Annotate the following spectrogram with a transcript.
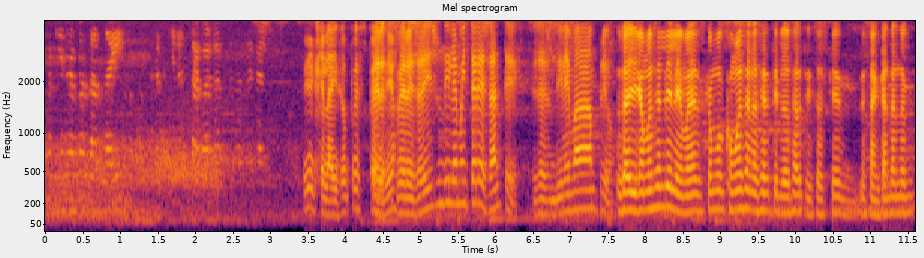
fue quien en verdad la hizo, porque es quien está ganando las regalías. Sí, el que la hizo, pues Pero, perdió. pero eso es un dilema interesante. O sea, es un dilema amplio. O sea, digamos el dilema es como cómo se van a sentir los artistas que están cantando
